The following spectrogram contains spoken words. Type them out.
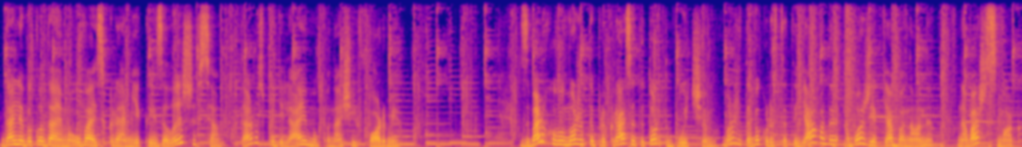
Далі викладаємо увесь крем, який залишився, та розподіляємо по нашій формі. Зверху ви можете прикрасити торт будь-чим. Можете використати ягоди або ж як я банани на ваш смак.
